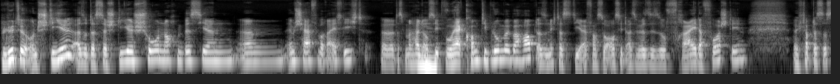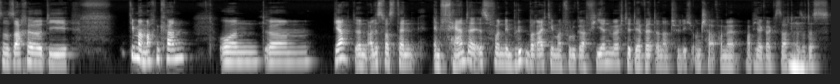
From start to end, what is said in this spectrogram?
Blüte und Stiel, also dass der Stiel schon noch ein bisschen ähm, im Schärfebereich liegt, äh, dass man halt mhm. auch sieht, woher kommt die Blume überhaupt. Also nicht, dass die einfach so aussieht, als würde sie so frei davor stehen. Ich glaube, das ist eine Sache, die, die man machen kann. Und ähm, ja, dann alles, was dann entfernter ist von dem Blütenbereich, den man fotografieren möchte, der wird dann natürlich unscharf, habe hab ich ja gerade gesagt. Also mhm. Also das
